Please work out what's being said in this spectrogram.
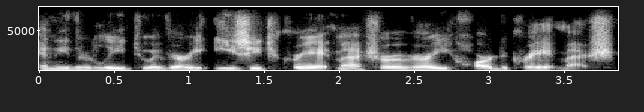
can either lead to a very easy to create mesh or a very hard to create mesh.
